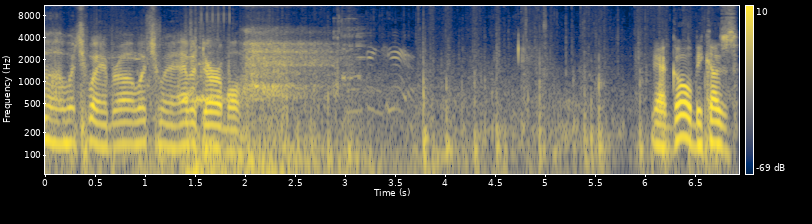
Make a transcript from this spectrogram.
Uh, which way, bro? Which way? I have a durable. Yeah, go because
